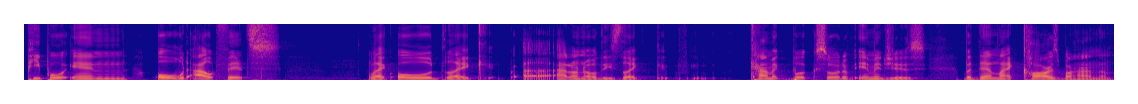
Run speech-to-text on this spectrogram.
people in old outfits, like old like uh, I don't know these like comic book sort of images, but then like cars behind them.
